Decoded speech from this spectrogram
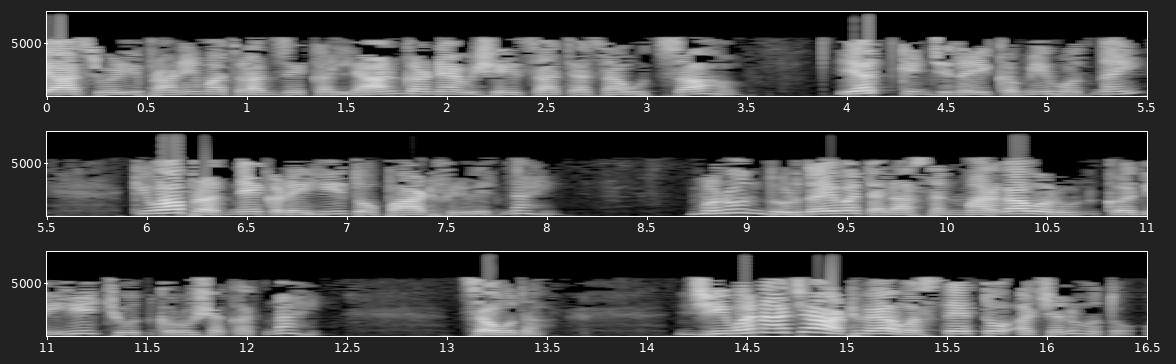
त्याचवेळी प्राणीमात्रांचे कल्याण करण्याविषयीचा त्याचा उत्साह यत्किंचितही कमी होत नाही किंवा प्रज्ञेकडेही तो पाठ फिरवित नाही. म्हणून दुर्दैव त्याला सन्मार्गावरून कधीही च्यूत करू शकत नाही. चौदा. जीवनाच्या आठव्या अवस्थेत तो अचल होतो.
